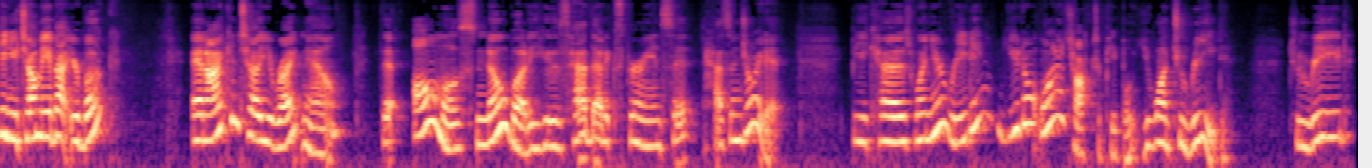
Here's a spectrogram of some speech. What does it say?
Can you tell me about your book? And I can tell you right now that almost nobody who's had that experience it has enjoyed it. Because when you're reading, you don't want to talk to people. You want to read. To read,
